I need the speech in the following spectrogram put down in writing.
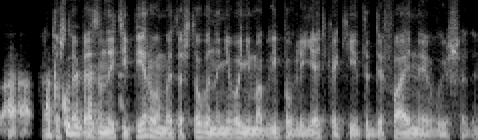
А, а то, что обязан как... идти первым, это чтобы на него не могли повлиять какие-то дефайны выше, да?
